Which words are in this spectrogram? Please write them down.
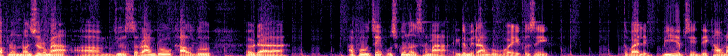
आफ्नो नजरमा जो राम्रो खालको एउटा आफू चाहिँ उसको नजरमा एकदमै राम्रो भएको चाहिँ तपाईँले बिहेभ चाहिँ देखाउन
